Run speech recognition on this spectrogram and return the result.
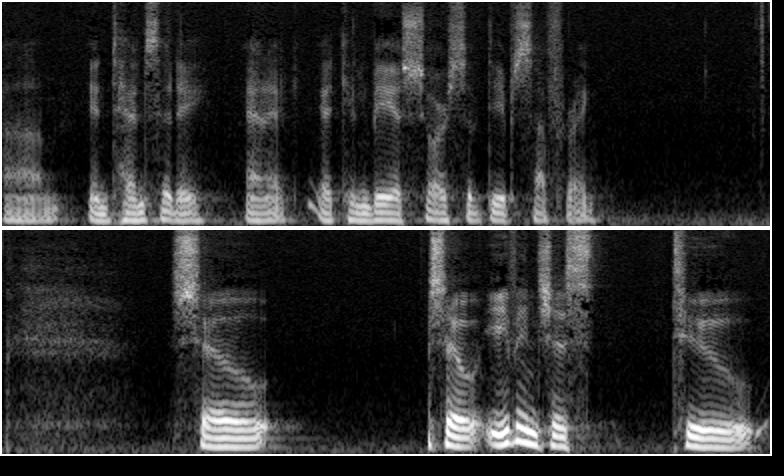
um, intensity, and it, it can be a source of deep suffering. So, so even just to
